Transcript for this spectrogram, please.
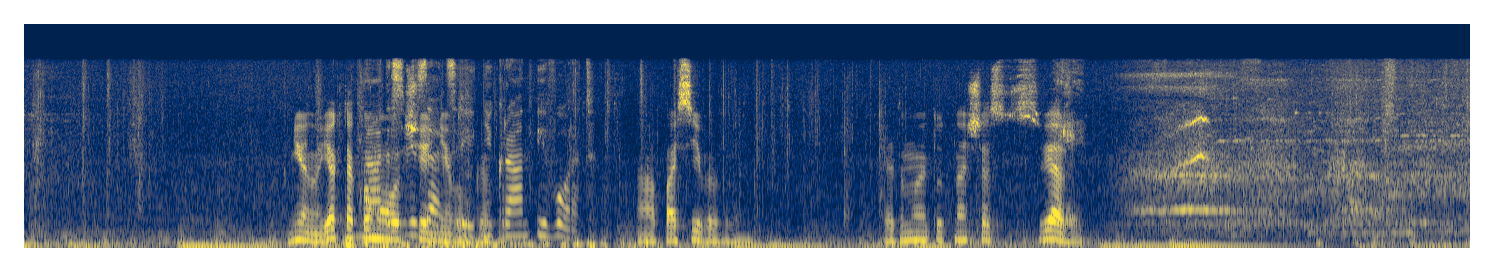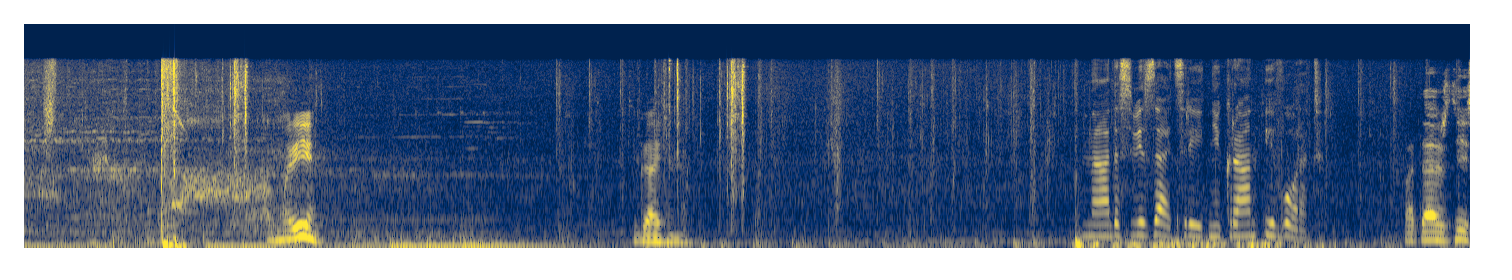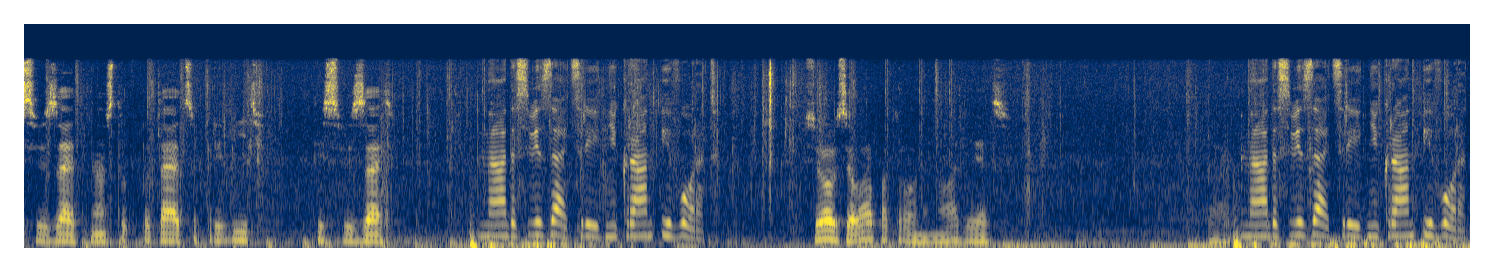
Не, ну я к такому Надо вообще не был кран и ворот. А, спасибо, блин. Я думаю, тут нас сейчас свяжут. Умри. Гадина. Надо связать средний кран и ворот. Подожди связать. Нас тут пытаются прибить. Ты связать. Надо связать средний кран и ворот. Все, взяла патроны. Молодец. Так, Надо связать средний кран и ворот.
